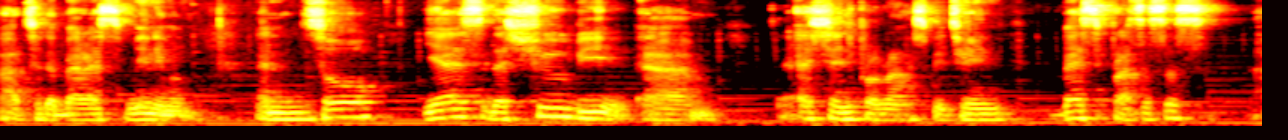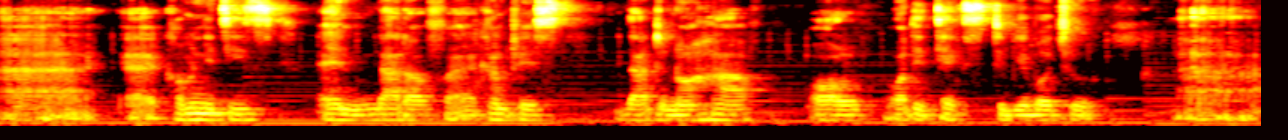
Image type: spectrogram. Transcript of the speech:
uh, to the barest minimum. And so, yes, there should be um, exchange programs between best practices, uh, uh, communities, and that of uh, countries that do not have all what it takes to be able to uh,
